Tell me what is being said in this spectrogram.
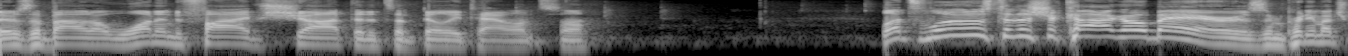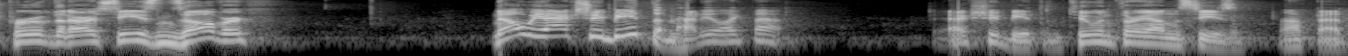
there's about a 1 in 5 shot that it's a Billy Talent song. Let's lose to the Chicago Bears and pretty much prove that our season's over. No, we actually beat them. How do you like that? We Actually beat them. Two and three on the season. Not bad.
